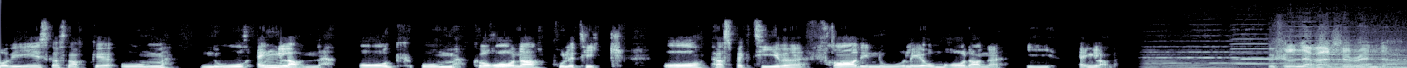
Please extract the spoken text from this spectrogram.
Og vi skal snakke om Nord-England og om koronapolitikk og perspektivet fra de nordlige områdene i England. We shall never surrender.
